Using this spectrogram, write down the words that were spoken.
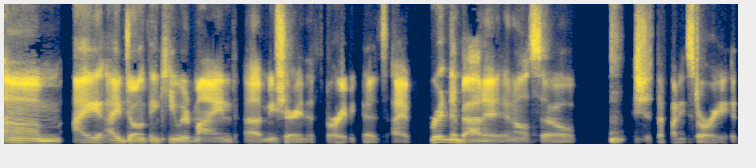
Um, I I don't think he would mind uh, me sharing this story because I've written about it, and also it's just a funny story. It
